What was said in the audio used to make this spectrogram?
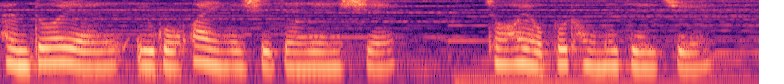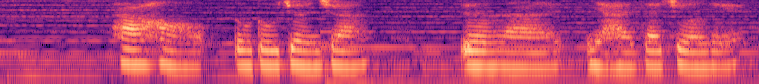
很多人如果换一个时间认识，就会有不同的结局。还好兜兜转转。原来你还在这里。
